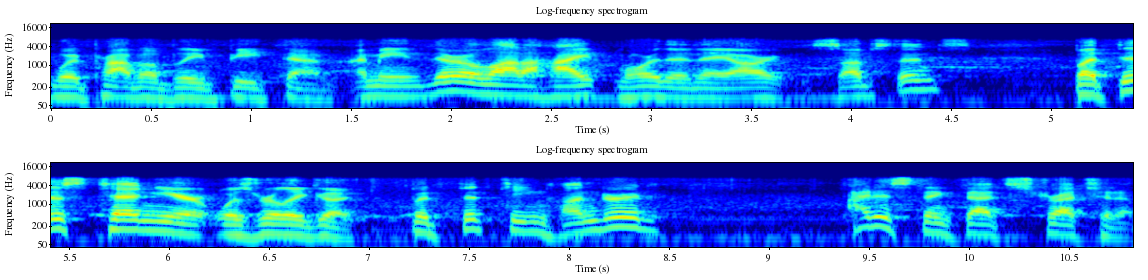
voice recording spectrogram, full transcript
would probably beat them. I mean, they're a lot of hype more than they are substance. But this 10 year was really good. But 1500, I just think that's stretching it.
